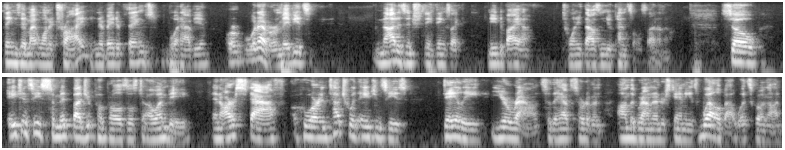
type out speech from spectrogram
things they might want to try, innovative things, what have you, or whatever. Maybe it's not as interesting things like need to buy a 20,000 new pencils. I don't know. So agencies submit budget proposals to OMB, and our staff, who are in touch with agencies daily, year round, so they have sort of an on the ground understanding as well about what's going on.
